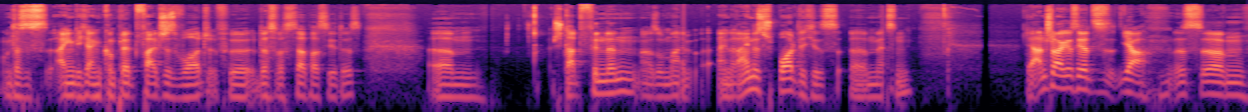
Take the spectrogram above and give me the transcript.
und das ist eigentlich ein komplett falsches Wort für das, was da passiert ist, ähm, stattfinden. Also mal ein reines sportliches äh, Messen. Der Anschlag ist jetzt, ja, ist ähm,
